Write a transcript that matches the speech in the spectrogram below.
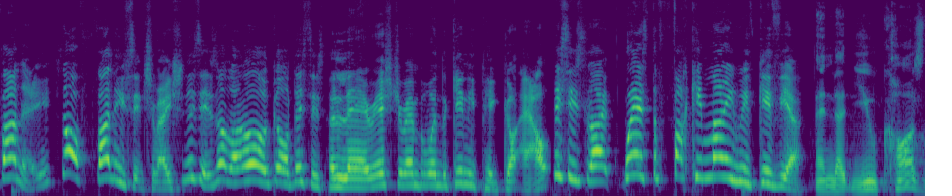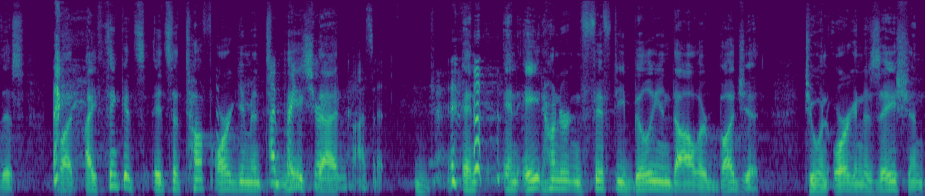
funny. It's not a funny situation, is it? It's not like, oh god, this is hilarious. Do you remember when the guinea pig got out? This is like, where's the fucking money we've give you? and that you caused this. But I think it's it's a tough argument to i'm pretty make sure i that cause it an, an $850 billion budget to an organization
